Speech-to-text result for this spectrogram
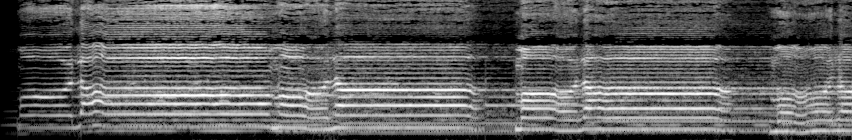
مولا مولا مولا مولا۔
